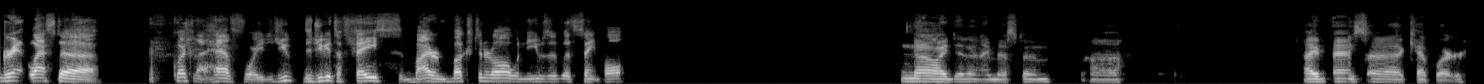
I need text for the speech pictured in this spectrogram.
Grant, last uh, question I have for you: Did you did you get to face Byron Buxton at all when he was with St. Paul? No, I didn't. I missed him. Uh, I faced uh, Kepler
